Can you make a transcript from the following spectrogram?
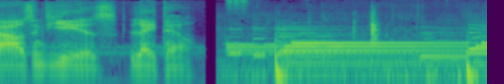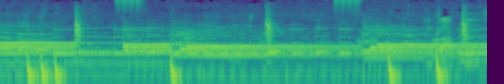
2,000 years later. You got this.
